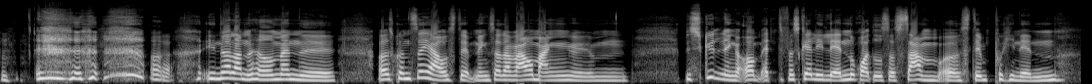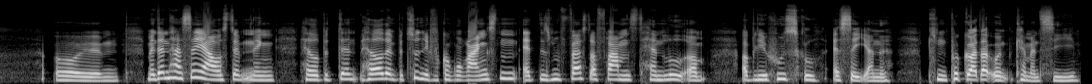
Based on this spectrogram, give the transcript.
og I nullerne havde man øh, også kun afstemning, så der var jo mange øh, beskyldninger om, at forskellige lande rottede sig sammen og stemte på hinanden. Og, øhm, men den her seerafstemning havde, den, havde den betydning for konkurrencen, at det som først og fremmest handlede om at blive husket af seerne. På godt og ondt, kan man sige.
